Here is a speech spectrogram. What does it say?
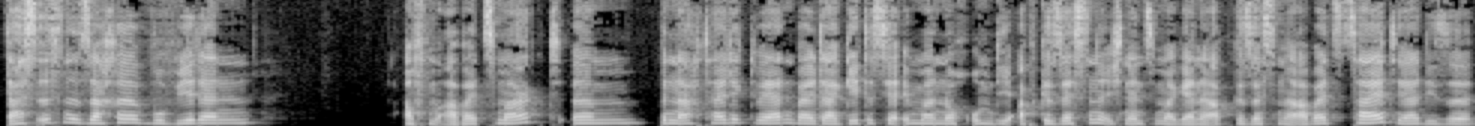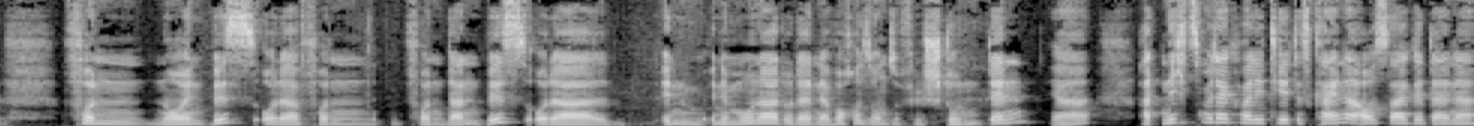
das ist eine Sache, wo wir dann auf dem Arbeitsmarkt ähm, benachteiligt werden, weil da geht es ja immer noch um die abgesessene, ich nenne es immer gerne abgesessene Arbeitszeit, ja, diese von neun bis oder von, von dann bis oder in, in dem Monat oder in der Woche so und so viel Stunden, ja, hat nichts mit der Qualität, ist keine Aussage deiner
